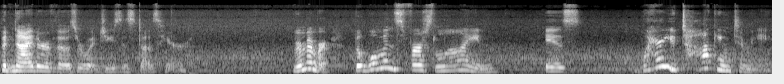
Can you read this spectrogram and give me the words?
But neither of those are what Jesus does here. Remember, the woman's first line is, Why are you talking to me?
